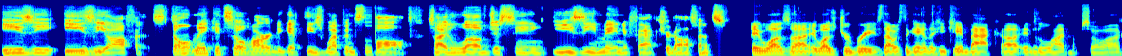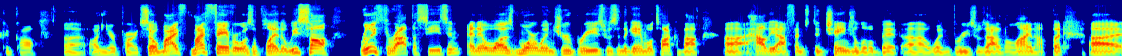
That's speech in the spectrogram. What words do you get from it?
Easy, easy offense. Don't make it so hard to get these weapons the ball. So I love just seeing easy manufactured offense. It was uh, it was Drew Brees. That was the game that he came back uh, into the lineup. So uh, good call uh, on your part. So my my favorite was a play that we saw really throughout the season, and it was more when Drew Brees was in the game. We'll talk about uh, how the offense did change a little bit uh, when Brees was out of the lineup, but uh,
